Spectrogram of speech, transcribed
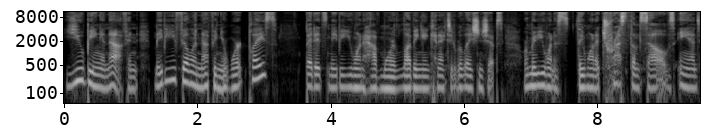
you being enough, and maybe you feel enough in your workplace but it's maybe you want to have more loving and connected relationships or maybe you want to they want to trust themselves and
